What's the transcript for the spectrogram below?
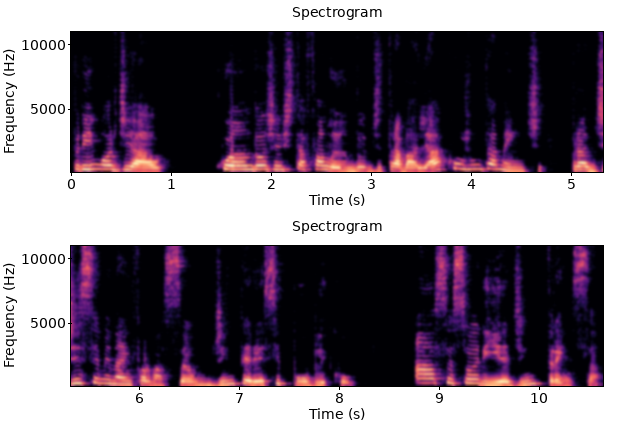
primordial quando a gente está falando de trabalhar conjuntamente para disseminar informação de interesse público a assessoria de imprensa.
